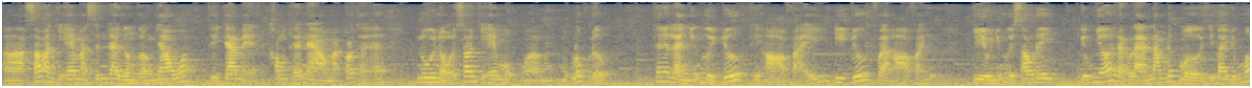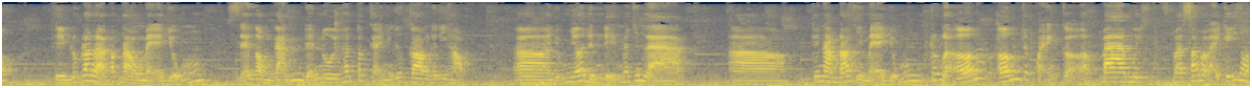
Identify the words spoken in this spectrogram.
à, 6 anh chị em mà sinh ra gần gần nhau á, thì cha mẹ không thể nào mà có thể nuôi nổi 6 anh chị em một à, một lúc được. Thế nên là những người trước thì họ phải đi trước và họ phải dìu những người sau đi. Dũng nhớ rằng là năm lớp 10 thì ba Dũng mất thì lúc đó là bắt đầu mẹ Dũng sẽ gồng gánh để nuôi hết tất cả những đứa con để đi học à, Dũng nhớ đỉnh điểm đó chính là à, cái năm đó thì mẹ Dũng rất là ốm ốm chắc khoảng cỡ 30 36 37 kg thôi.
